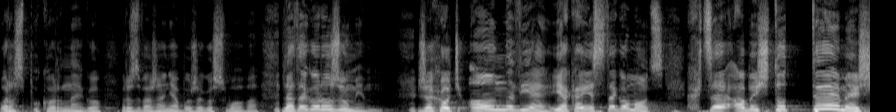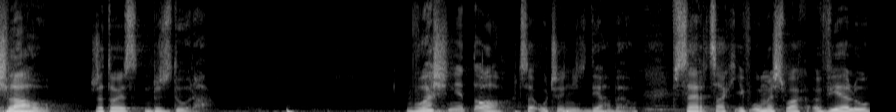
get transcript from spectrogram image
oraz pokornego rozważania Bożego Słowa. Dlatego rozumiem, że choć On wie, jaka jest tego moc, chce, abyś to Ty myślał, że to jest bzdura. Właśnie to chce uczynić diabeł w sercach i w umysłach wielu,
